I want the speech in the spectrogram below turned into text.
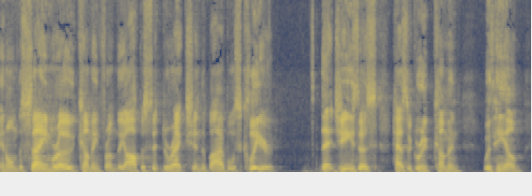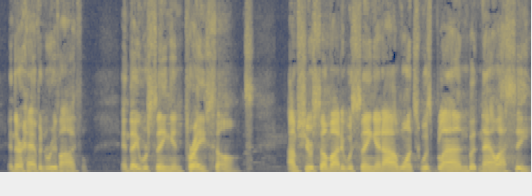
And on the same road, coming from the opposite direction, the Bible is clear that Jesus has a group coming with him, and they're having revival. And they were singing praise songs. I'm sure somebody was singing, I once was blind, but now I see.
